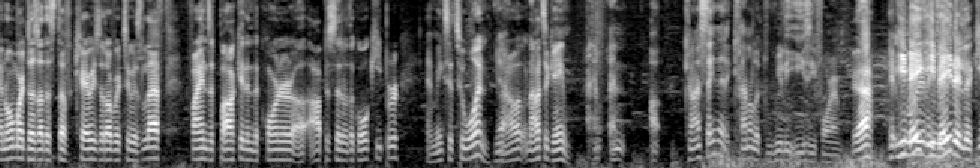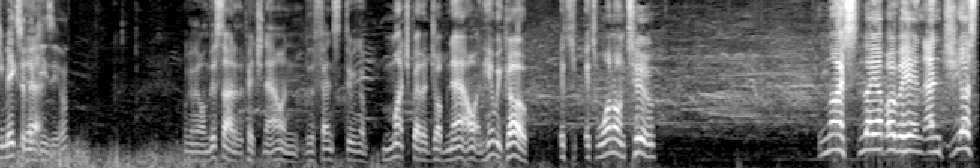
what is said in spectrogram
And Omar does other stuff, carries it over to his left, finds a pocket in the corner uh, opposite of the goalkeeper, and makes it 2 1. Yeah. Now, now it's a game. And, and can I say that it kind of looked really easy for him? Yeah. It he made really he did. made it look, he makes it Yeah. look easy, huh? We're going to go on this side of the pitch now, and the defense doing a much better job now. And here we go. It's it's one on two. Nice layup over here, and, and just.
